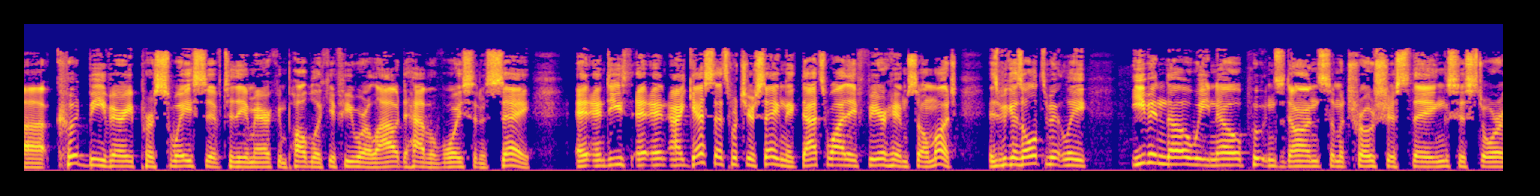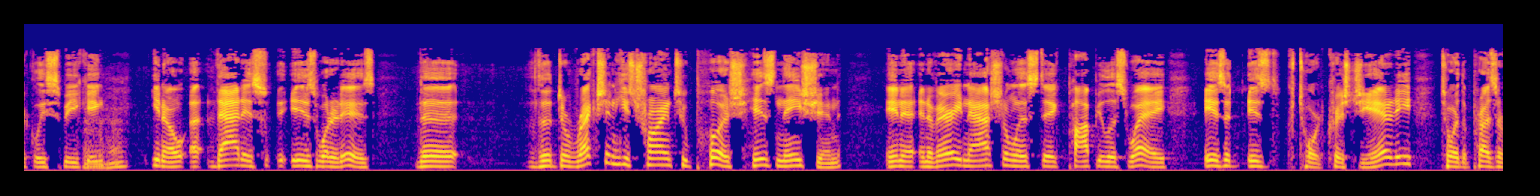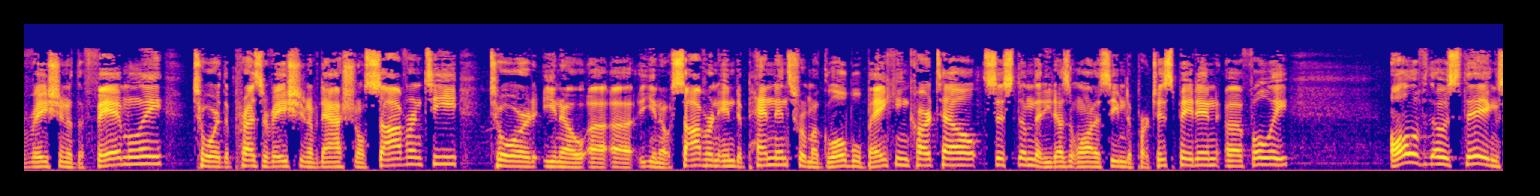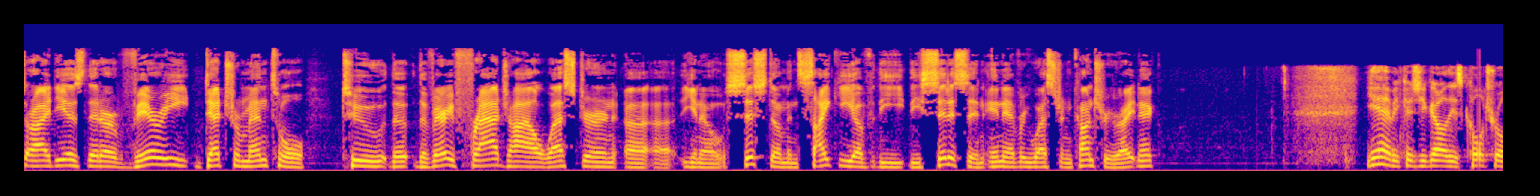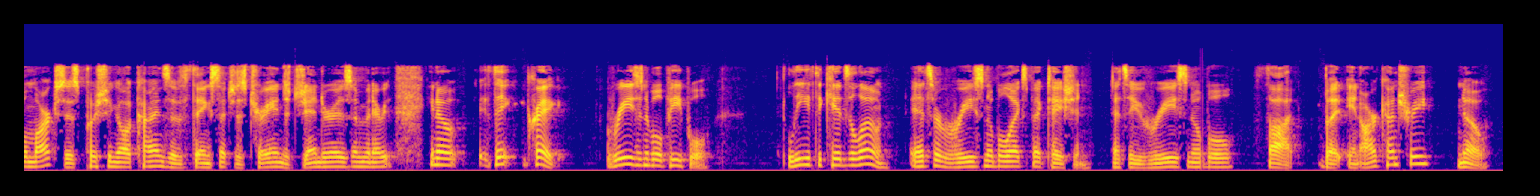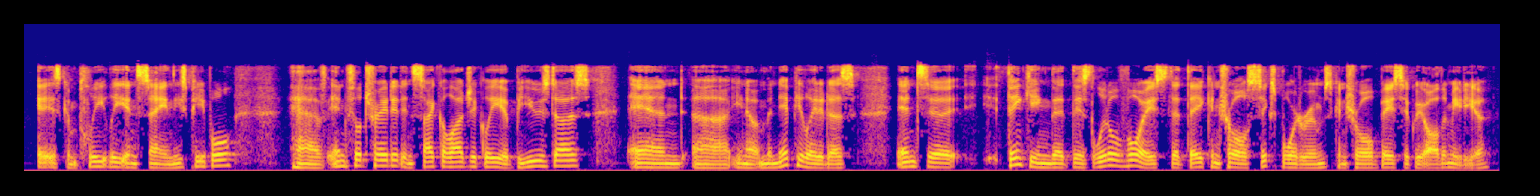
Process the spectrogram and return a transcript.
uh, could be very persuasive to the American public if he were allowed to have a voice and a say. And, and do you? And, and I guess that's what you're saying, Nick. That's why they fear him so much, is because ultimately, even though we know Putin's done some atrocious things historically speaking, you know uh, that is is what it is. The the direction he's trying to push his nation in a, in a very nationalistic, populist way is a, is toward Christianity, toward the preservation of the family, toward the preservation of national sovereignty, toward you know uh, uh, you know sovereign independence from a global banking cartel system that he doesn't want to seem to participate in uh, fully all of those things are ideas that are very detrimental to the, the very fragile Western, uh, uh, you know, system and psyche of the, the citizen in every Western country, right, Nick? Yeah, because you got all these cultural Marxists pushing all kinds of things such as transgenderism and everything. You know, think, Craig, reasonable people leave the kids alone. It's a reasonable expectation. That's a reasonable thought. But in our country, no, it is completely insane. These people have infiltrated and psychologically abused us and uh, you know manipulated us into thinking that this little voice that they control six boardrooms control basically all the media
